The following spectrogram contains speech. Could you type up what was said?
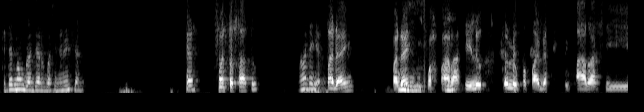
kita emang belajar bahasa Indonesia Semester satu ada ya? Padahal Padahal Oh, iya. wah parah sih lu. Lu lupa Padahal itu parah sih.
